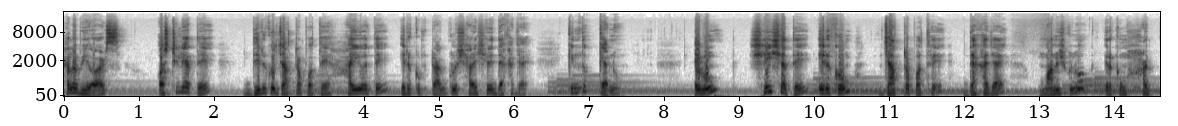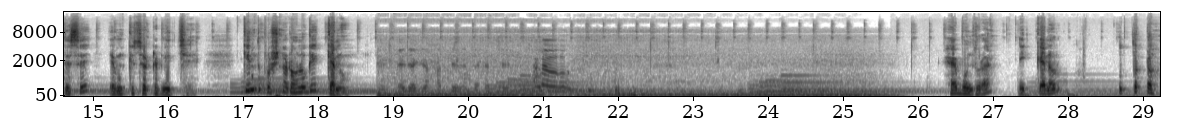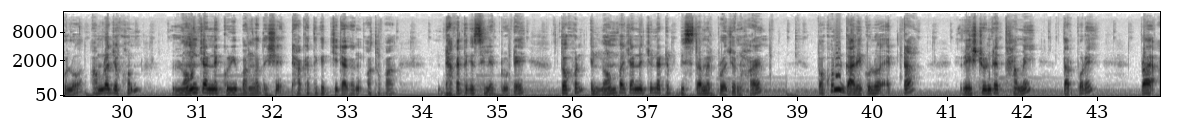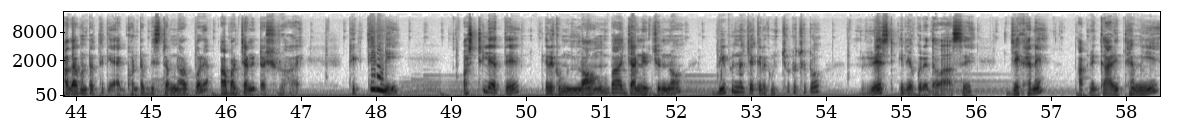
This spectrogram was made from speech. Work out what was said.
Hello viewers অস্ট্রেলিয়াতে দীর্ঘ যাত্রাপথে হাইওয়েতে এরকম ট্রাকগুলো সারি সারি দেখা যায় কিন্তু কেন? এবং সেই সাথে এরকম যাত্রাপথে দেখা যায় মানুষগুলো এরকম হাঁটতেছে এবং কিছু একটা নিচ্ছে। কিন্তু প্রশ্নটা হলো গিয়ে কেন? এই যে একজন হাত দেখাচ্ছে। হ্যালো হ্যাঁ বন্ধুরা এই কেনর উত্তরটা হলো, আমরা যখন লং জার্নি করি বাংলাদেশে, ঢাকা থেকে চিটাগাং অথবা ঢাকা থেকে সিলেট রুটে তখন এই লম্বা জার্নির জন্য একটা বিশ্রামের প্রয়োজন হয়। তখন গাড়িগুলো একটা রেস্টুরেন্টে থামে, তারপরে প্রায় আধা ঘণ্টা থেকে এক ঘণ্টা বিশ্রাম নেওয়ার পরে আবার জার্নিটা শুরু হয়। ঠিক তেমনি অস্ট্রেলিয়াতে এরকম লং বা জার্নির জন্য বিভিন্ন জায়গায় এরকম ছোট ছোট রেস্ট এরিয়া করে দেওয়া আছে, যেখানে আপনি গাড়ি থামিয়ে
